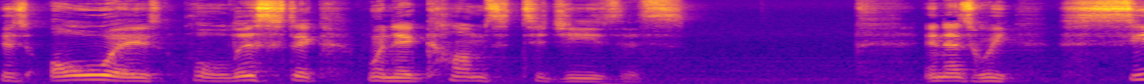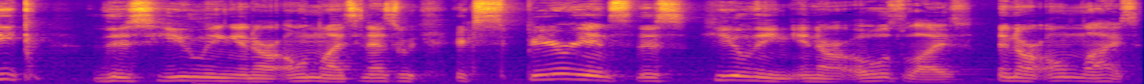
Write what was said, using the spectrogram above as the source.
is always holistic when it comes to Jesus. And as we seek this healing in our own lives. And as we experience this healing in our own lives in our own lives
